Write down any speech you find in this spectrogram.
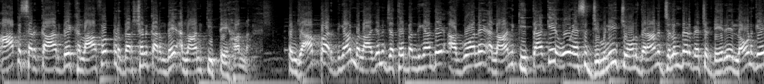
ਆਪ ਸਰਕਾਰ ਦੇ ਖਿਲਾਫ ਪ੍ਰਦਰਸ਼ਨ ਕਰਨ ਦੇ ਐਲਾਨ ਕੀਤੇ ਹਨ। ਪੰਜਾਬ ਭਰ ਦੀਆਂ ਮੁਲਾਜ਼ਮ ਜਥੇਬੰਦੀਆਂ ਦੇ ਆਗੂਆਂ ਨੇ ਐਲਾਨ ਕੀਤਾ ਕਿ ਉਹ ਇਸ ਜਿਮਨੀ ਚੋਣ ਦੌਰਾਨ ਜਲੰਧਰ ਵਿੱਚ ਡੇਰੇ ਲਾਉਣਗੇ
